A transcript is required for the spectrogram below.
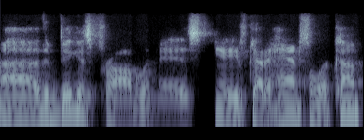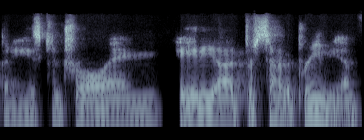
Uh, the biggest problem is you know you've got a handful of companies controlling 80 odd percent of the premium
